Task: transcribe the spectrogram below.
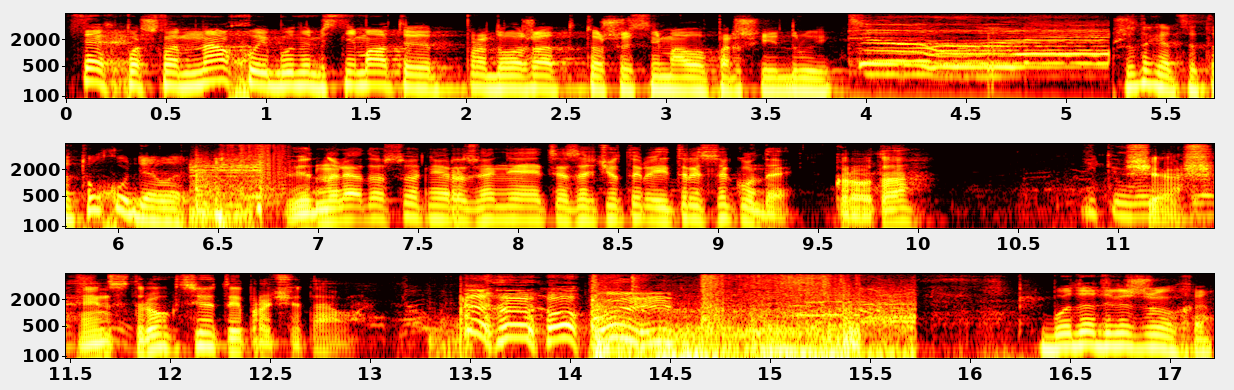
цих пошлем нахуй і будемо знімати, продовжати те, що знімали в першій і другій. Що таке? Це татуху діли? Від нуля до сотні розганяється за 4,3 секунди. круто. Що ж, інструкцію ти прочитав. Буде двіжуха.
